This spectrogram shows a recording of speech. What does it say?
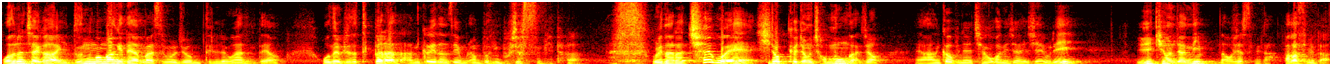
오늘은 제가 이눈 건강에 대한 말씀을 좀 드리려고 하는데요. 오늘 그래서 특별한 안과 의사 선생님을 한 분 모셨습니다. 우리나라 최고의 시력 교정 전문가죠. 네, 안과 분야의 최고 권위자이신 우리 유익희 원장님 나오셨습니다. 반갑습니다.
